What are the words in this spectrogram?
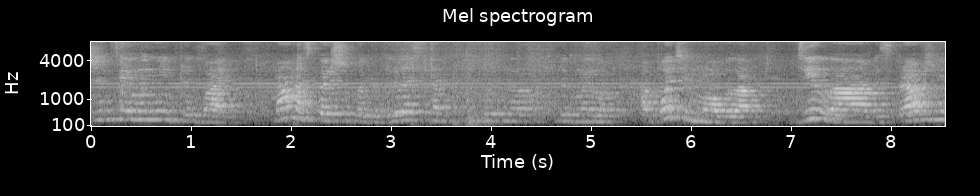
джинси і мені придбай. Мама спершу подивилась на Людмилу- Людмилу, а потім мовила діла, ви справжні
